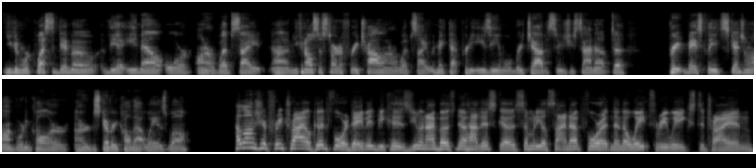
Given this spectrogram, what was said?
You can request a demo via email or on our website. Um, you can also start a free trial on our website. We make that pretty easy and we'll reach out as soon as you sign up to pre- basically schedule an onboarding call or, or discovery call that way as well. How long's your free trial good for, David? Because you and I both know how this goes. Somebody will sign up for it and then they'll wait three weeks to try and,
